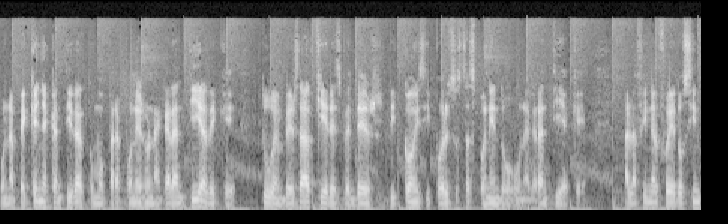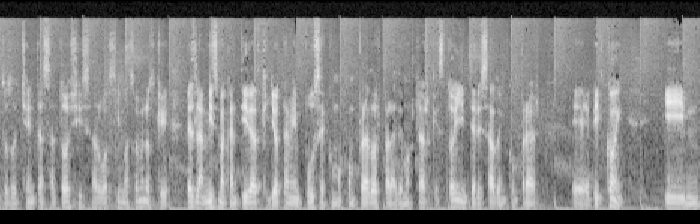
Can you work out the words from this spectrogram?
una pequeña cantidad como para poner una garantía de que tú en verdad quieres vender bitcoins y por eso estás poniendo una garantía que a la final fue 280 satoshis, algo así más o menos, que es la misma cantidad que yo también puse como comprador para demostrar que estoy interesado en comprar eh, Bitcoin. Y mm,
